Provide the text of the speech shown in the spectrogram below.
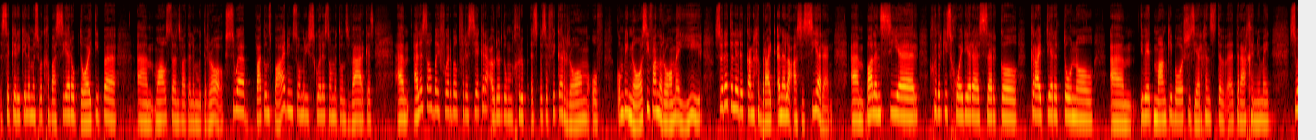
se kurrikulum is ook gebaseer op daai tipe ehm um, milestones wat hulle moet raak. So wat ons baie doen saam met die skole saam met ons werk is ehm um, hulle sal byvoorbeeld vir 'n sekere ouderdomgroep 'n spesifieke raam of kombinasie van rame hier sodat hulle dit kan gebruik in hulle assessering. Ehm um, balanseer, goedertjies gooi deur 'n sirkel, kruip deur 'n tonnel ehm um, jy weet monkey bars soos Jurgens te uh, reg genoem het. So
